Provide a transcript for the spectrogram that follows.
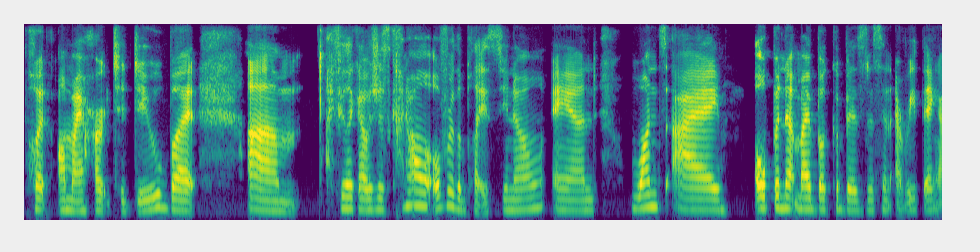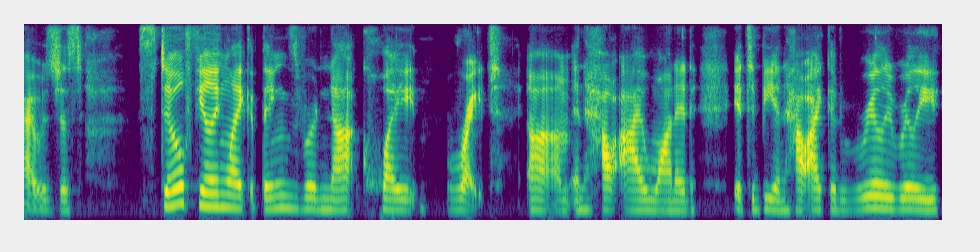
put on my heart to do. But um, I feel like I was just kind of all over the place, you know? And once I opened up my book of business and everything, I was just still feeling like things were not quite right um, and how I wanted it to be and how I could really, really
